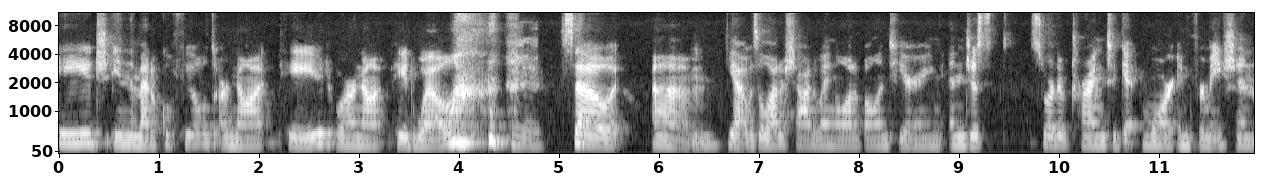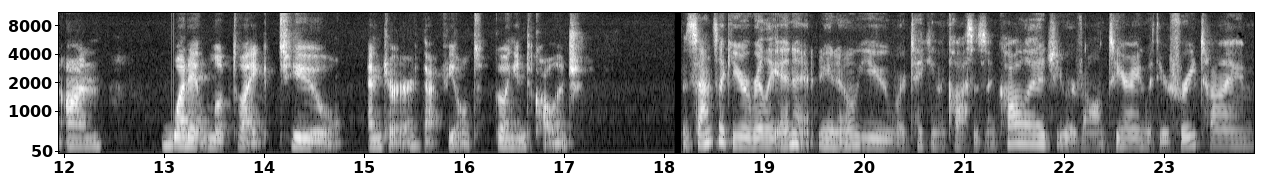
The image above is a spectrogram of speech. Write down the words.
age in the medical field are not paid or are not paid well. mm. So, um, yeah, it was a lot of shadowing, a lot of volunteering, and just sort of trying to get more information on what it looked like to enter that field going into college. It sounds like you were really in it. You know, you were taking the classes in college, you were volunteering with your free time.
